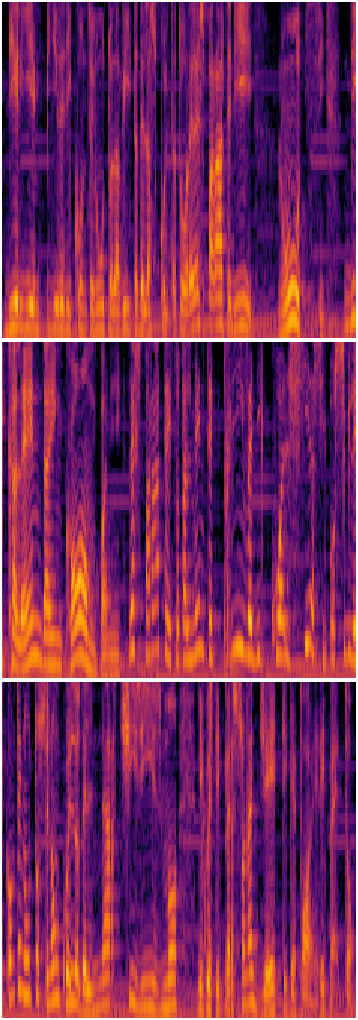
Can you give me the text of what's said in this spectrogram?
di riempire di contenuto la vita dell'ascoltatore, le sparate di Nuzzi, di Calenda in Company, le sparate totalmente prive di qualsiasi possibile contenuto se non quello del narcisismo di questi personaggetti che poi, ripeto,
